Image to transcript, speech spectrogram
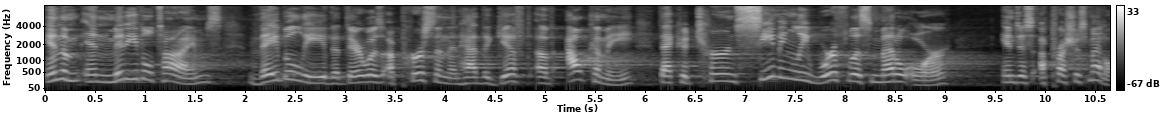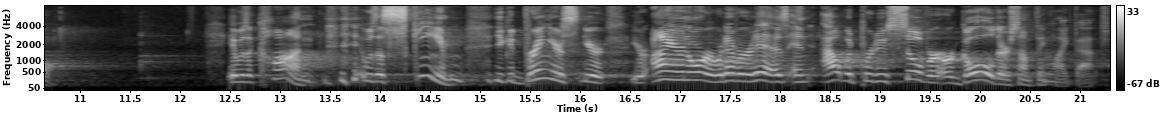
In, the, in medieval times, they believed that there was a person that had the gift of alchemy that could turn seemingly worthless metal ore into a precious metal. It was a con, it was a scheme. You could bring your, your, your iron ore or whatever it is, and out would produce silver or gold or something like that.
